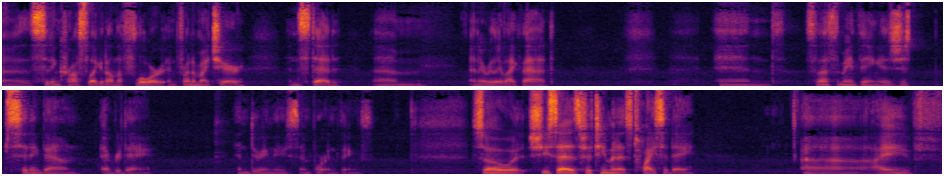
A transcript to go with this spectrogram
uh, sitting cross-legged on the floor in front of my chair instead, um, and I really like that. And so that's the main thing is just sitting down every day and doing these important things. So she says 15 minutes twice a day. Uh, I've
